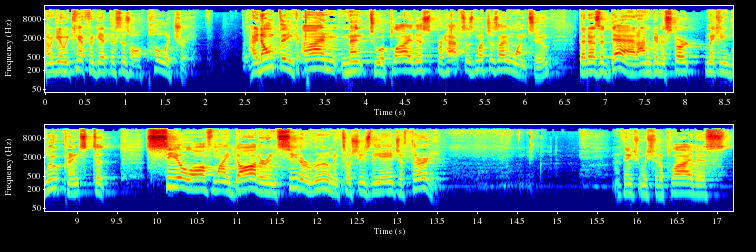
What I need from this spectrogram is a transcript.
Now, again, we can't forget this is all poetry. I don't think I'm meant to apply this perhaps as much as I want to, that as a dad, I'm going to start making blueprints to seal off my daughter in cedar room until she's the age of 30. I think we should apply this,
